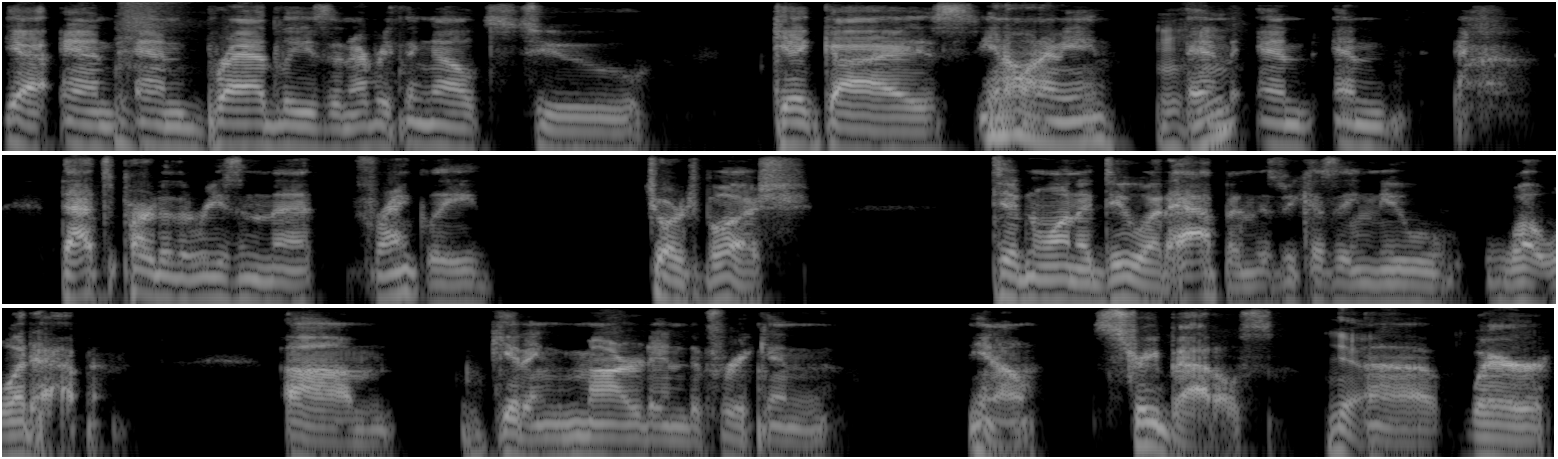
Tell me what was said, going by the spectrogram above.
yeah and and bradleys and everything else to get guys you know what i mean? Mhm. and and and that's part of the reason that frankly george bush didn't want to do what happened is because they knew what would happen. Um getting marred into freaking you know street battles yeah, uh, where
